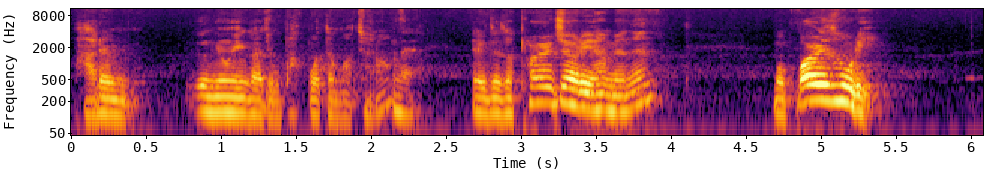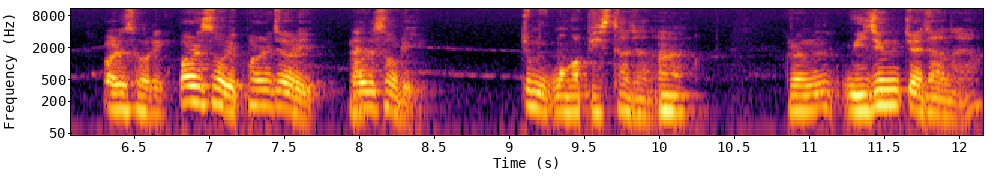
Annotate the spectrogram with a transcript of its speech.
발음 응용해가지고 바꿨던 것처럼 네. 예를 들어서 펄저리 하면은 뭐 뻘소리, 뻘소리. 뻘소리, 펄저리, 네. 뻘소리 좀 뭔가 비슷하잖아요. 응. 그러면 위증죄잖아요.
